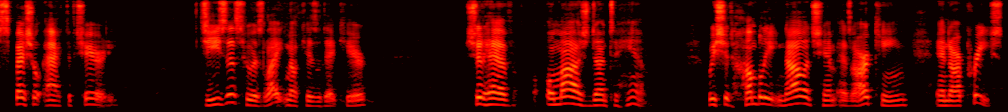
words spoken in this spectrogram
special act of charity. Jesus, who is like Melchizedek here, should have homage done to him. We should humbly acknowledge him as our king and our priest.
